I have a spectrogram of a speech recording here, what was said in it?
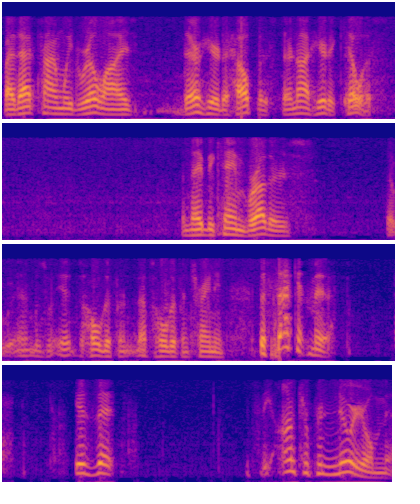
by that time we'd realized they're here to help us. They're not here to kill us. And they became brothers. It was it's a whole different that's a whole different training. The second myth is that it's the entrepreneurial myth.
